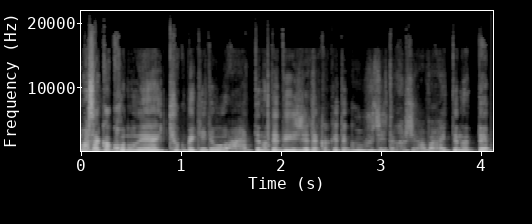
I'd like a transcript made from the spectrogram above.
まさかこのね1曲目聴いてうわーってなって DJ でかけてぐ藤井隆やばいってなって、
